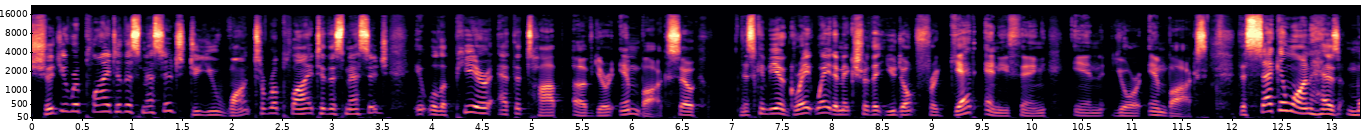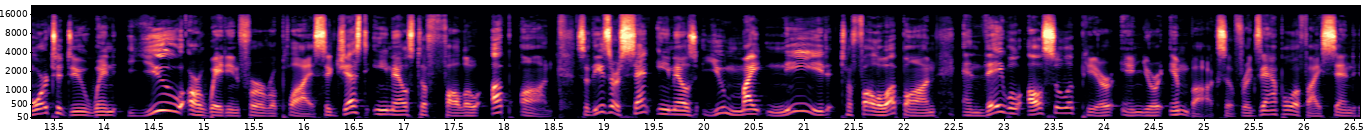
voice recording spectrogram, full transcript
should you reply to this message? Do you want to reply to this message? It will appear at the top of your inbox. So this can be a great way to make sure that you don't forget anything in your inbox. The second one has more to do when you are waiting for a reply. Suggest emails to follow up on. So these are sent emails you might need to follow up on, and they will also appear in your inbox. So, for example, if I send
